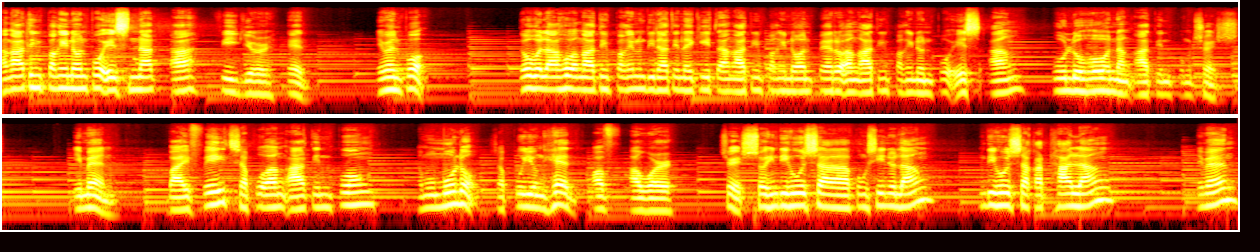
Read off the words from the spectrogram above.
ang ating Panginoon po is not a figurehead. Amen po. Though wala ho ang ating Panginoon, di natin nakikita ang ating Panginoon, pero ang ating Panginoon po is ang ulo ho ng ating pong church. Amen. By faith, siya po ang atin pong namumuno. Siya po yung head of our church. So hindi ho siya kung sino lang, hindi ho siya kathalang. Amen?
